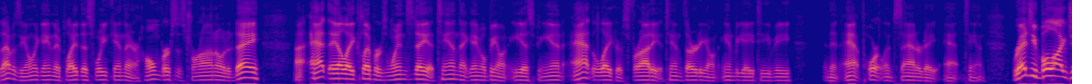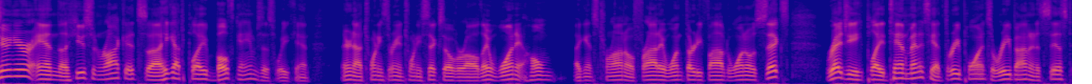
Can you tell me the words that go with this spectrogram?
that was the only game they played this weekend. They're home versus Toronto today. Uh, at the LA Clippers Wednesday at 10. That game will be on ESPN. At the Lakers Friday at 10:30 on NBA TV. And then at Portland Saturday at 10. Reggie Bullock Jr. and the Houston Rockets, uh, he got to play both games this weekend. They're now 23 and 26 overall. They won at home against Toronto Friday, 135 to 106. Reggie played 10 minutes. He had three points, a rebound, an assist,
